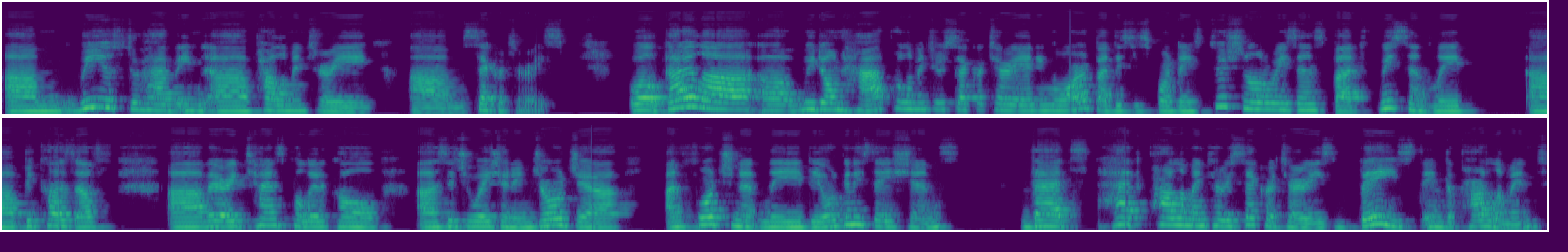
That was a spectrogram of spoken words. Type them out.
um, we used to have in uh, parliamentary um, secretaries. Well, GYLA, uh, we don't have parliamentary secretary anymore, but this is for the institutional reasons. But recently, uh, because of a very tense political uh, situation in Georgia, unfortunately, the organizations that had parliamentary secretaries based in the parliament,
